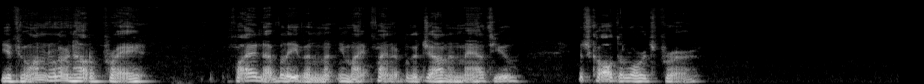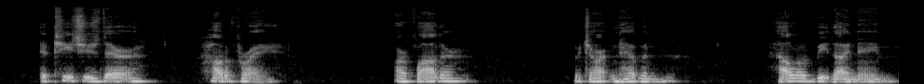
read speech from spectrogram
If you want to learn how to pray, find, I believe, in you might find it book of John and Matthew. It's called the Lord's Prayer. It teaches there how to pray. Our Father, which art in heaven, hallowed be thy name.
